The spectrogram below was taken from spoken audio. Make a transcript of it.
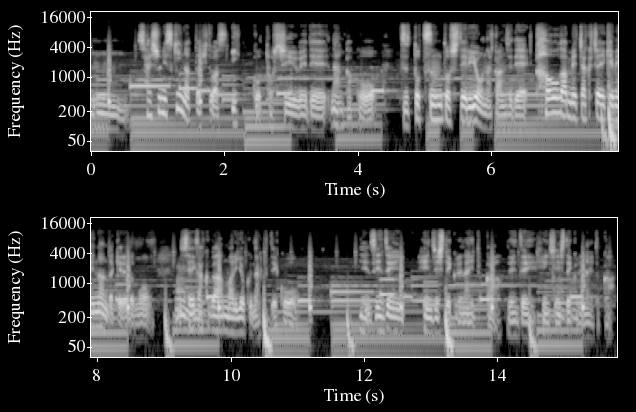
うん、最初に好きになった人は1個年上で、なんかこう、ずっとツンとしてるような感じで、顔がめちゃくちゃイケメンなんだけれども、うん。性格があんまり良くなくて、こう、ね、全然返事してくれないとか、全然返信してくれないとか、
